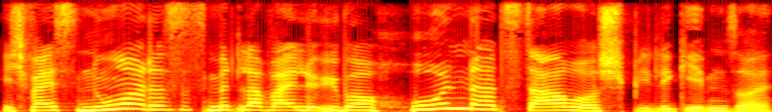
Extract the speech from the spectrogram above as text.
Ich weiß nur, dass es mittlerweile über 100 Star Wars Spiele geben soll.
